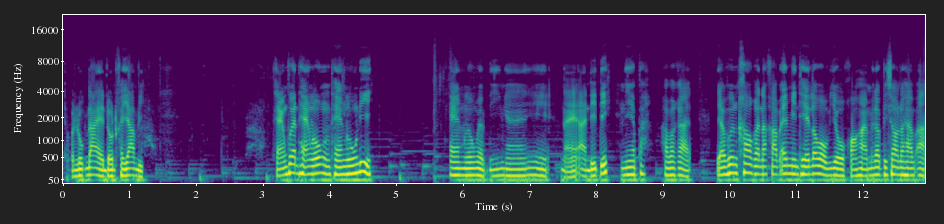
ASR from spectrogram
แต่มันลุกได้โดนขย้ำอีก แทงเพื่อนแทงลง แทงลงดิ แทงลงแบบนี้ไง ไหนอ่านดิดิเนี่ยปะภาพอากาศอย่าเพิ่งเข้ากันนะครับ แอดมินเทสระบบอยู่ของหายไม่รับผิดชอบนะครับ อ่า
